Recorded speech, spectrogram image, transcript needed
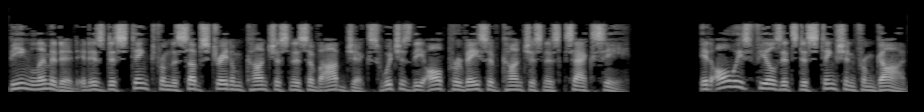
being limited it is distinct from the substratum consciousness of objects which is the all-pervasive consciousness It always feels its distinction from God,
